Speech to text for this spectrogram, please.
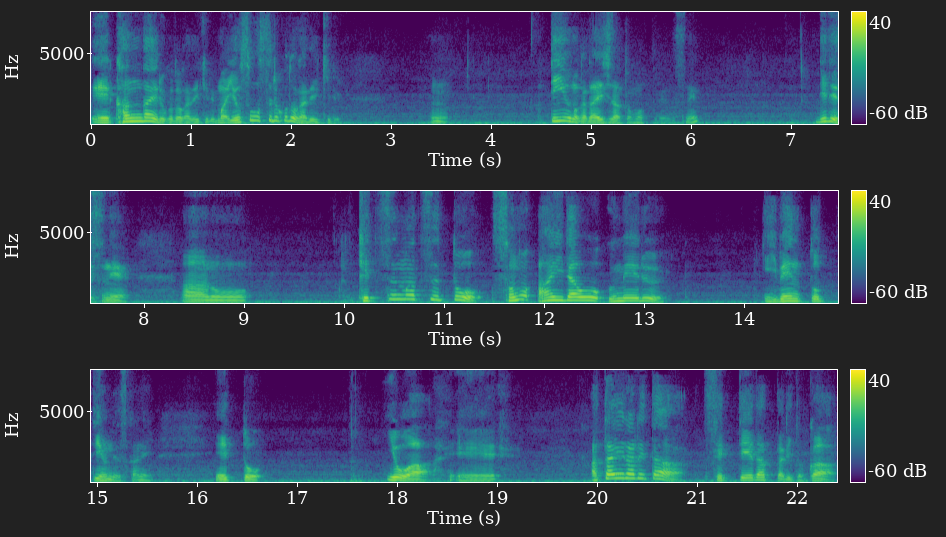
えー考えることができる、まあ、予想することができる、うん、っていうのが大事だと思ってるんですね。でですねあの結末とその間を埋めるイベントっていうんですかね。えっと要は、えー与えられた設定だったりとか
